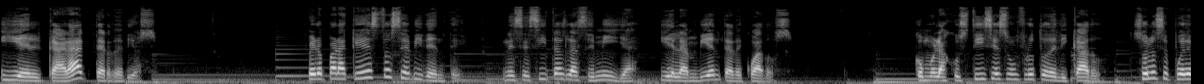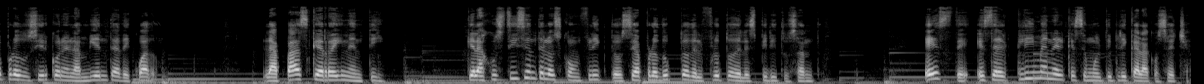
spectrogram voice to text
y el carácter de Dios. Pero para que esto sea evidente, necesitas la semilla y el ambiente adecuados. Como la justicia es un fruto delicado, solo se puede producir con el ambiente adecuado. La paz que reina en ti. Que la justicia ante los conflictos sea producto del fruto del Espíritu Santo. Este es el clima en el que se multiplica la cosecha.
